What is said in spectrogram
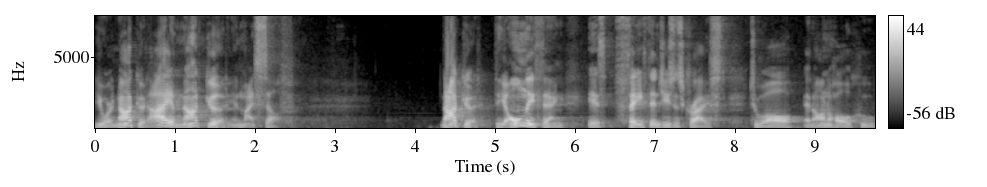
You are not good. I am not good in myself. Not good. The only thing is faith in Jesus Christ to all and on all who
